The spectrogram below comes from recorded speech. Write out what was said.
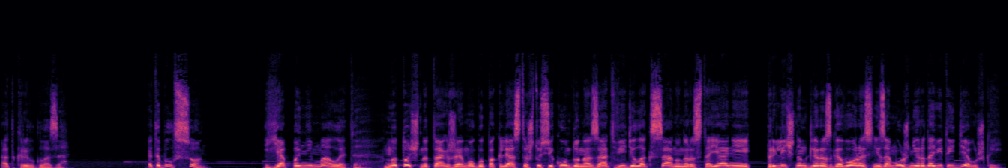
открыл глаза. Это был сон. Я понимал это, но точно так же я мог бы поклясться, что секунду назад видел Оксану на расстоянии, приличном для разговора с незамужней родовитой девушкой.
